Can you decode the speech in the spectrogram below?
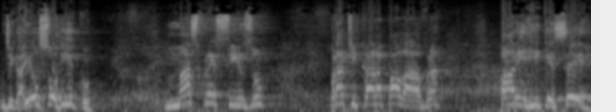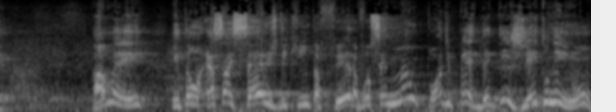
Diga, eu sou rico, mas preciso praticar a palavra para enriquecer. Amém. Então, essas séries de quinta-feira você não pode perder de jeito nenhum.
